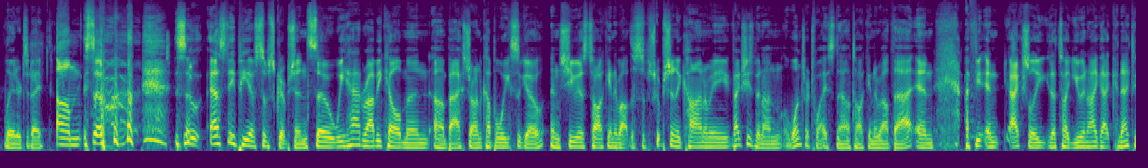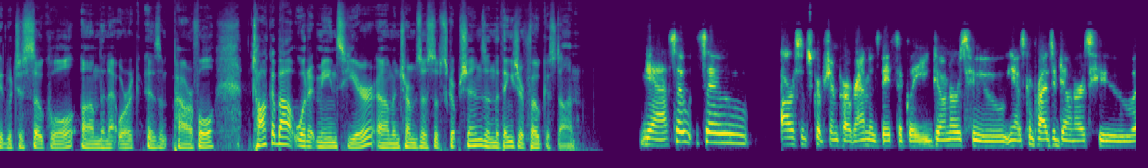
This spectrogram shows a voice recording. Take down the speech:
later today. Um, so, so SVP of subscription. So we had Robbie Kellman uh, Baxter on a couple weeks ago, and she was talking about the subscription economy. In fact, she's been on once or twice now talking about that. And I feel, and actually, that's how you and I got connected, which is so cool. Um, the network is powerful. Talk about what it means here um, in terms of subscriptions and the things you're focused on. Yeah. So, so our subscription program is basically donors who, you know, is comprised of donors who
